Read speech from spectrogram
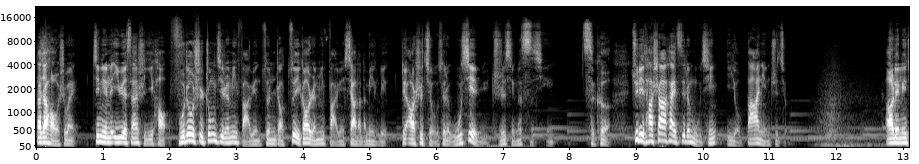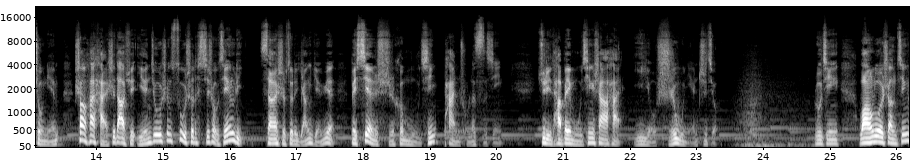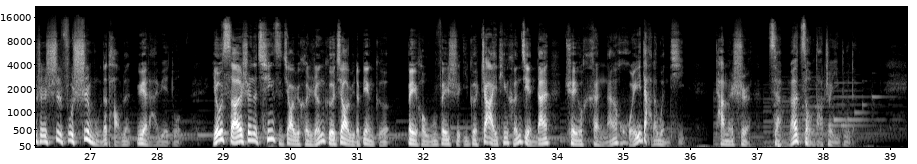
大家好，我是魏。今年的一月三十一号，福州市中级人民法院遵照最高人民法院下达的命令，对二十九岁的吴谢宇执行了死刑。此刻，距离他杀害自己的母亲已有八年之久。二零零九年，上海海事大学研究生宿舍的洗手间里，三十岁的杨媛媛被现实和母亲判处了死刑，距离他被母亲杀害已有十五年之久。如今，网络上精神弑父弑母的讨论越来越多。由此而生的亲子教育和人格教育的变革，背后无非是一个乍一听很简单却又很难回答的问题：他们是怎么走到这一步的？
